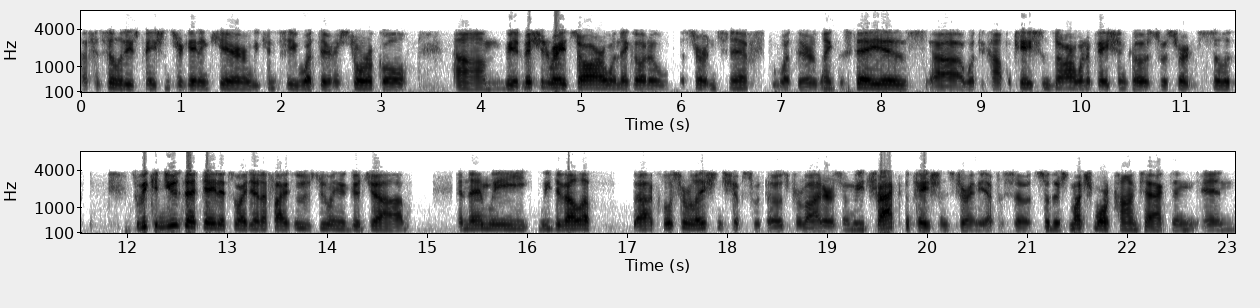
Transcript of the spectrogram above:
a facility's patients are getting care. We can see what their historical um, readmission rates are when they go to a certain SNF, what their length of stay is, uh, what the complications are when a patient goes to a certain facility. So we can use that data to identify who's doing a good job, and then we we develop uh, closer relationships with those providers, and we track the patients during the episode. So there's much more contact and and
